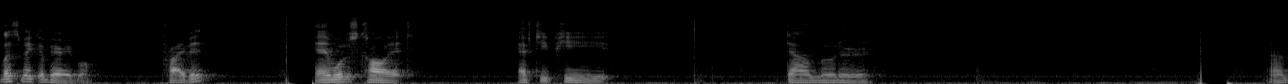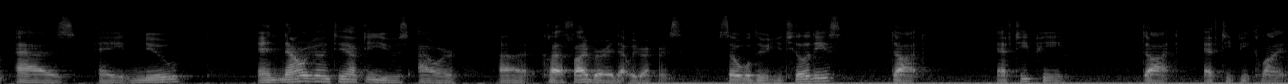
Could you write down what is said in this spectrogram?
let's make a variable private and we'll just call it FTP downloader um, as a new and now we're going to have to use our uh, class library that we referenced. So we'll do utilities dot ftp dot ftp client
